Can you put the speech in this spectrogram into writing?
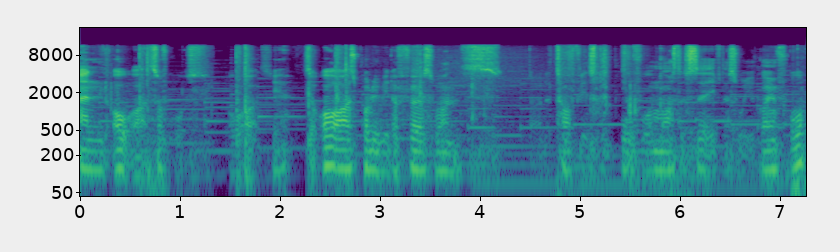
And all arts, of course. All arts, yeah. So all arts probably be the first ones The toughest to pull for a master set if that's what you're going for.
